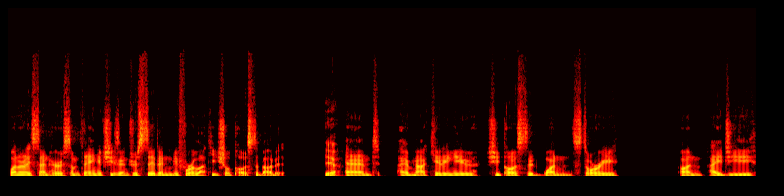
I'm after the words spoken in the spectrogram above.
why don't I send her something if she's interested, and if we're lucky, she'll post about it. Yeah. And I am not kidding you. She posted one story on IG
